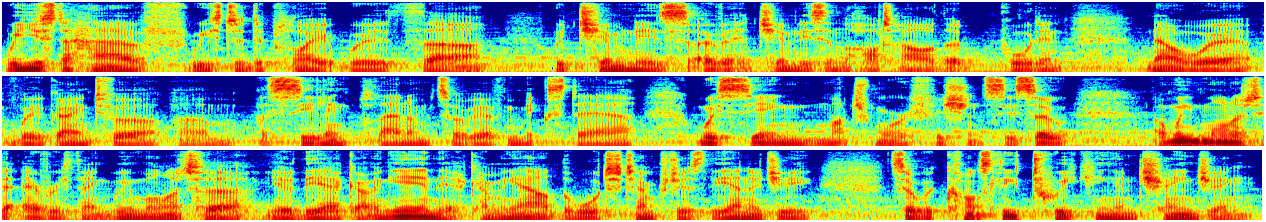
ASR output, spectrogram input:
we used to have, we used to deploy it with uh, with chimneys, overhead chimneys in the hot aisle that poured in. Now we're we're going to a, um, a ceiling plenum, so we have mixed air. We're seeing much more efficiency. So, and we monitor everything. We monitor you know the air going in, the air coming out, the water temperatures, the energy. So we're constantly tweaking and changing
